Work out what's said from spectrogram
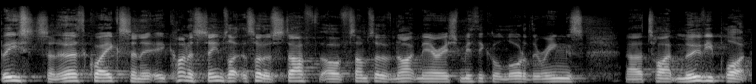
beasts and earthquakes, and it, it, kind of seems like the sort of stuff of some sort of nightmarish, mythical Lord of the Rings uh, type movie plot.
